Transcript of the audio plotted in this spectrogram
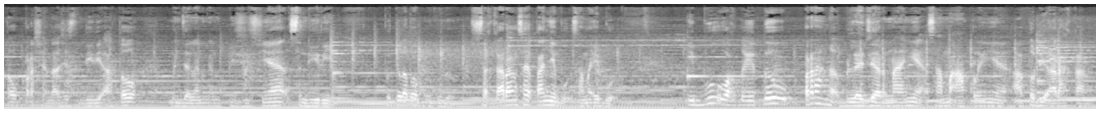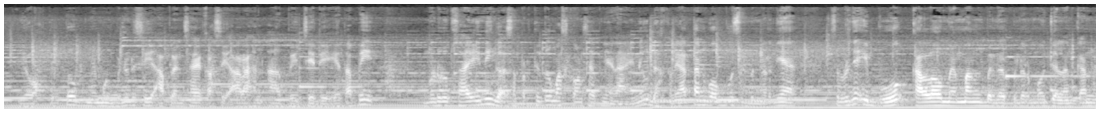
atau presentasi sendiri atau menjalankan bisnisnya sendiri. Betul apa bu? Dulu sekarang saya tanya bu sama ibu. Ibu waktu itu pernah nggak belajar nanya sama aplennya atau diarahkan? Ya waktu itu memang bener sih aplen saya kasih arahan A B C D E tapi menurut saya ini nggak seperti itu mas konsepnya. Nah ini udah kelihatan kok bu sebenarnya. Sebenarnya ibu kalau memang benar-benar mau jalankan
